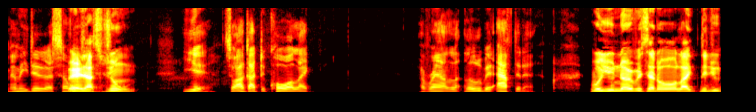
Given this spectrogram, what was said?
Remember he did it at Summer Yeah, Jam? that's June. yeah. So I got the call like around a little bit after that. Were you nervous at all? Like, did you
